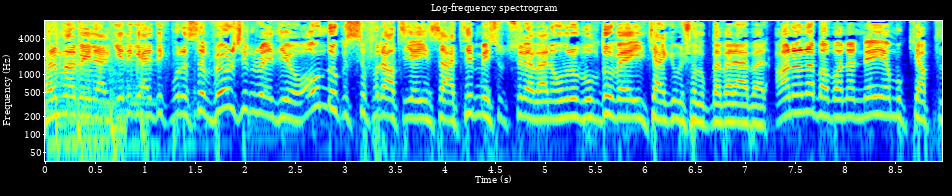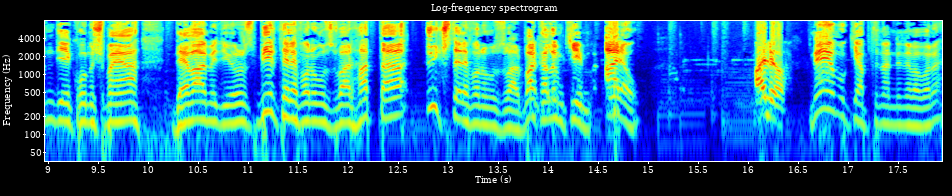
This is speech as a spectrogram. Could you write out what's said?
Hanımlar beyler geri geldik. Burası Virgin Radio. 19.06 yayın saati. Mesut Süre ben Onur'u buldu ve İlker Gümüşoluk'la beraber anana babana ne yamuk yaptın diye konuşmaya devam ediyoruz. Bir telefonumuz var. Hatta üç telefonumuz var. Bakalım kim? Alo. Alo. Ne yamuk yaptın annene babana?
